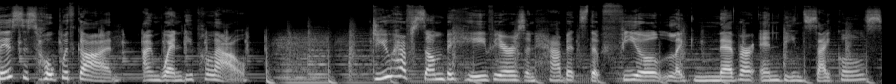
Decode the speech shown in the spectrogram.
This is Hope with God. I'm Wendy Palau. Do you have some behaviors and habits that feel like never ending cycles?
